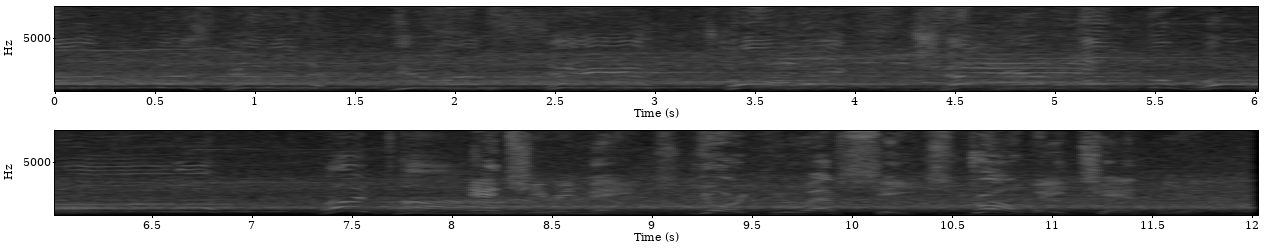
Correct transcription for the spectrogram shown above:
undisputed UFC strawweight champion of the world, And she remains your UFC strawweight champion.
